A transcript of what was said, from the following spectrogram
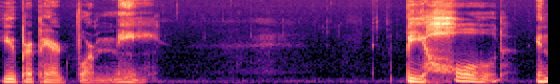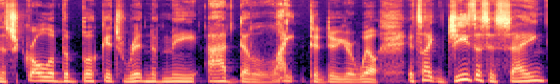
you prepared for me. Behold, in the scroll of the book, it's written of me, I delight to do your will. It's like Jesus is saying,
